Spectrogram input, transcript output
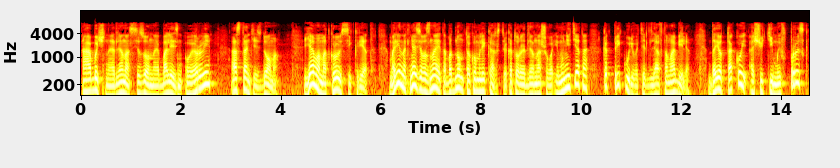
а обычная для нас сезонная болезнь ОРВИ, останьтесь дома. Я вам открою секрет. Марина Князева знает об одном таком лекарстве, которое для нашего иммунитета, как прикуриватель для автомобиля, дает такой ощутимый впрыск,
